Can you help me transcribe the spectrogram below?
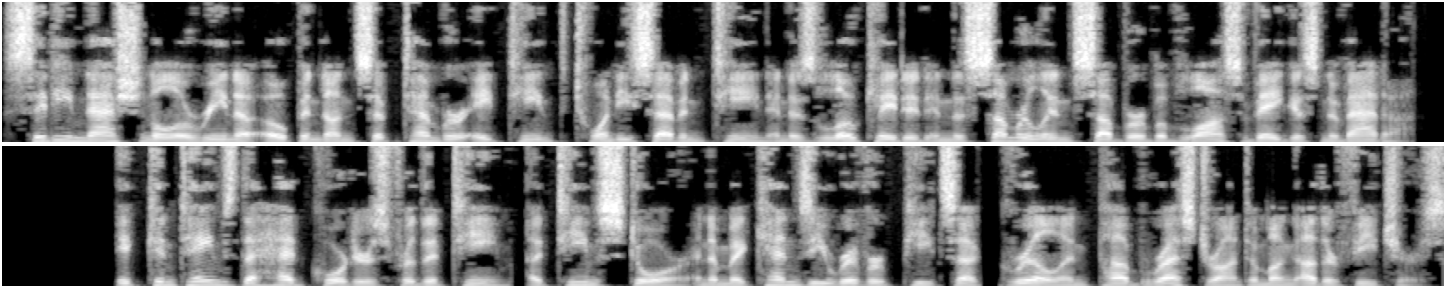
City National Arena opened on September 18, 2017 and is located in the Summerlin suburb of Las Vegas, Nevada. It contains the headquarters for the team, a team store and a Mackenzie River Pizza, Grill and Pub restaurant among other features.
